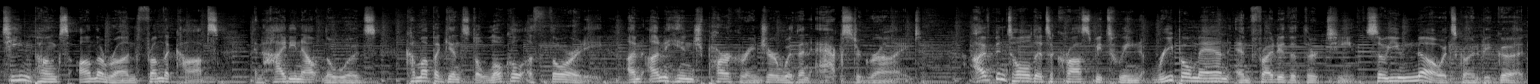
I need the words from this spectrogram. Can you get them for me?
teen punks on the run from the cops and hiding out in the woods come up against a local authority, an unhinged park ranger with an axe to grind. I've been told it's a cross between Repo Man and Friday the 13th, so you know it's going to be good.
